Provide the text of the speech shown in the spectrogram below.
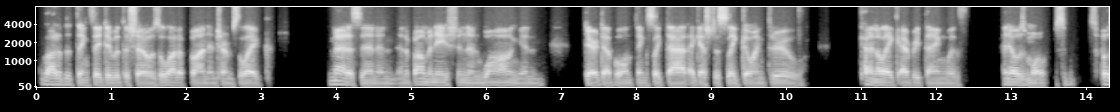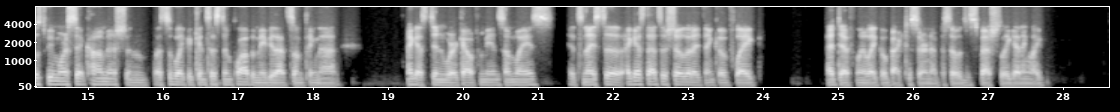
a lot of the things they did with the show was a lot of fun in terms of like Madison and, and Abomination and Wong and Daredevil and things like that. I guess just like going through kind of like everything with I know it was more supposed to be more sitcomish and less of like a consistent plot, but maybe that's something that I guess didn't work out for me in some ways. It's nice to I guess that's a show that I think of like I definitely like go back to certain episodes, especially getting like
